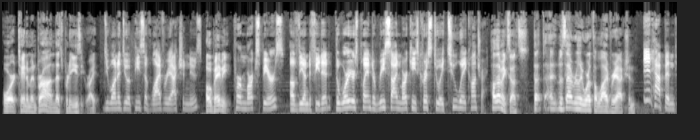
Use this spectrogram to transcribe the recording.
or Tatum and Brown, that's pretty easy, right? Do you want to do a piece of live reaction news? Oh, baby. Per Mark Spears of The Undefeated, the Warriors plan to re sign Marquese Chriss to a two way contract. Oh, that makes sense. That, that, was that really worth a live reaction? It happened.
